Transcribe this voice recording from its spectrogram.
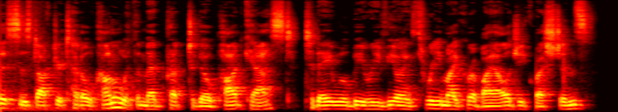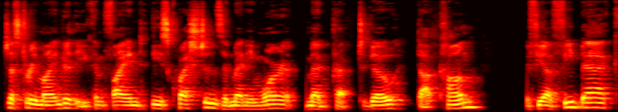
This is Dr. Ted O'Connell with the Med Prep to Go podcast. Today we'll be reviewing three microbiology questions. Just a reminder that you can find these questions and many more at medprep2go.com. If you have feedback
